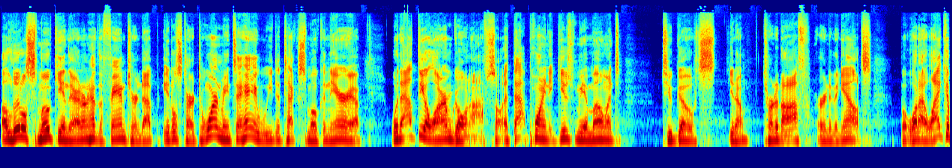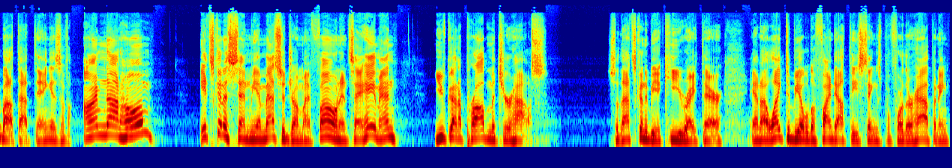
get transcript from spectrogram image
a little smoky in there, I don't have the fan turned up, it'll start to warn me and say, hey, we detect smoke in the area without the alarm going off. So at that point, it gives me a moment to go, you know, turn it off or anything else. But what I like about that thing is if I'm not home, it's going to send me a message on my phone and say, hey, man, you've got a problem at your house. So that's going to be a key right there. And I like to be able to find out these things before they're happening,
